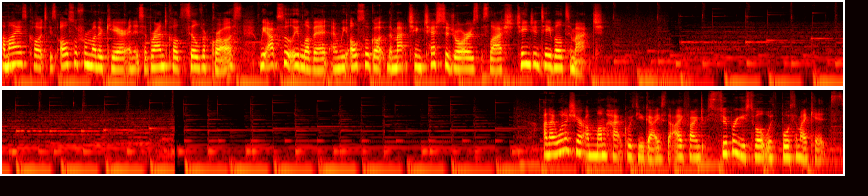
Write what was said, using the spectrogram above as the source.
Amaya's cot is also from Mothercare and it's a brand called Silver Cross. We absolutely love it and we also got the matching chest of drawers slash changing table to match. And I want to share a mum hack with you guys that I found super useful with both of my kids.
